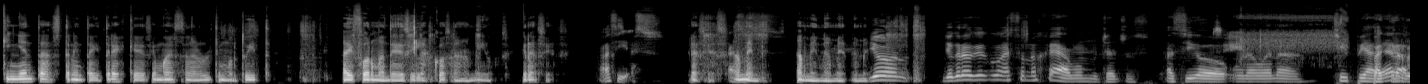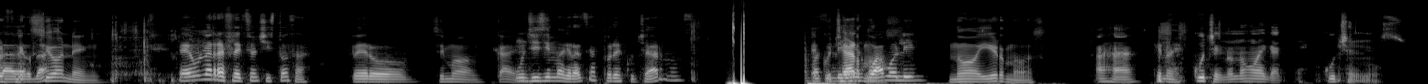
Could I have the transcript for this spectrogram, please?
533 que decimos esto en el último tweet. Hay formas de decir las cosas, amigos. Gracias. Así es. Gracias. así Amén. es. Amén, amén, amén. Yo, yo creo que con esto nos quedamos, muchachos. Ha sido Sí. una buena Para que chispeadera, la verdad. reflexionen. Es una reflexión chistosa. Pero Simón, cae. muchísimas gracias por escucharnos. Escucharnos. Guabolín. No irnos. Ajá. Que nos escuchen, no nos oigan. Escúchenos.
